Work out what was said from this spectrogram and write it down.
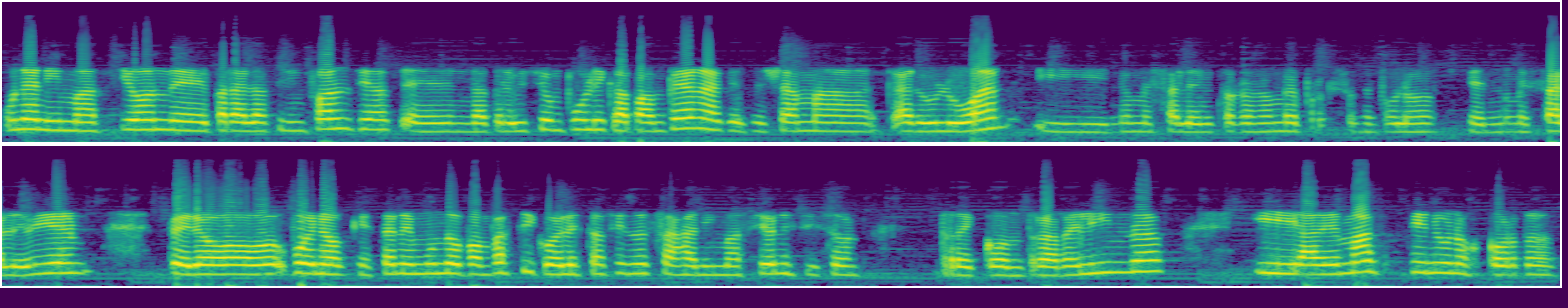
una animación de, para las infancias en la televisión pública pampeana que se llama Caruluán y no me sale el otro nombre porque son de pueblos que no me sale bien, pero bueno, que está en el mundo pampástico, él está haciendo esas animaciones y son recontra relindas y además tiene unos cortos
